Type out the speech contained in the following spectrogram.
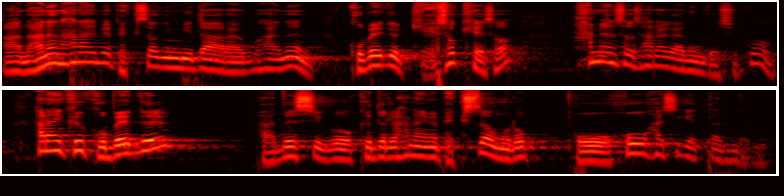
아, 나는 하나님의 백성입니다라고 하는 고백을 계속해서 하면서 살아가는 것이고 하나님 그 고백을 받으시고 그들을 하나님의 백성으로 보호하시겠다는 겁니다.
